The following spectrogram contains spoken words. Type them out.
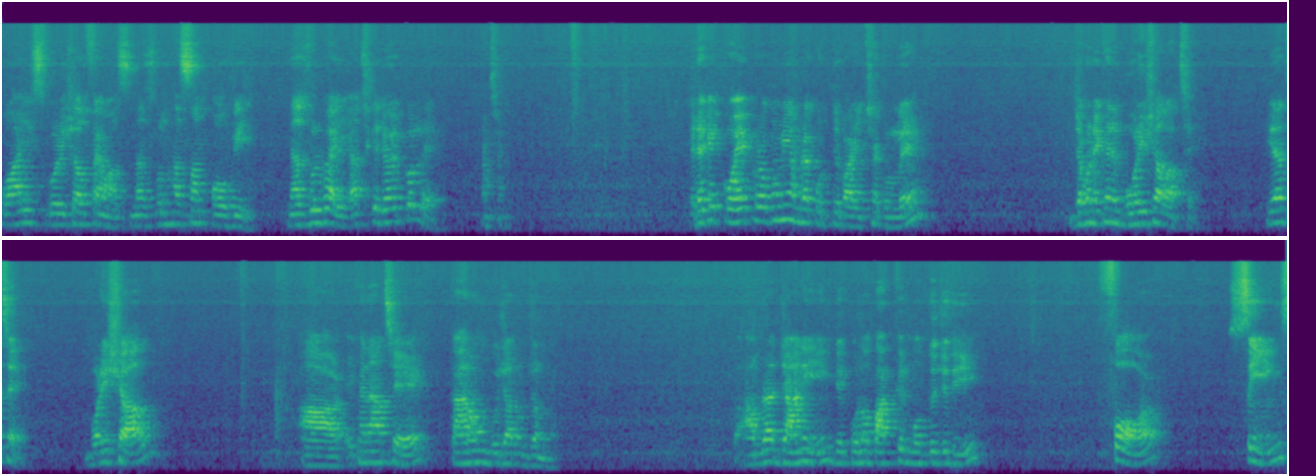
ওয়াইস বরিশাল ফেমাস নাজবুল হাসান ওবি। নাজবুল ভাই আজকে জয়েন করলে? আচ্ছা। এটাকে কয়েক রকমই আমরা করতে পারি ইচ্ছা করলে। যেমন এখানে বরিশাল আছে। কি আছে? বরিশাল। আর এখানে আছে কারণ বোঝানোর জন্য। তো আমরা জানি যে কোনো বাক্যের মধ্যে যদি for since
